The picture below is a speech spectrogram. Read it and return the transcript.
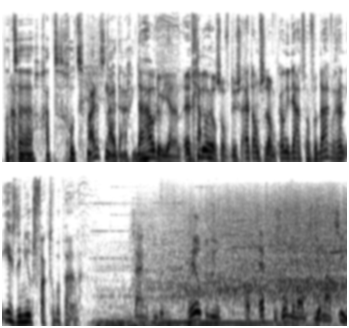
Dat nou. uh, gaat goed, maar dat is een uitdaging. Daar houden we je aan. Uh, Guido ja. Hulshoff dus, uit Amsterdam, kandidaat van vandaag. We gaan eerst de nieuwsfactor bepalen. We zijn natuurlijk heel benieuwd wat Epke Zonderland hier laat zien.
